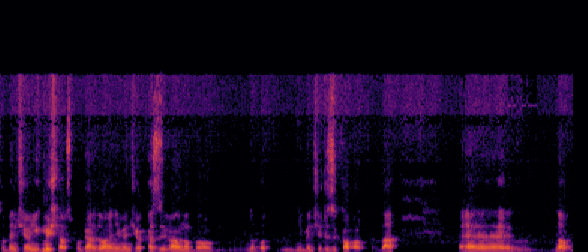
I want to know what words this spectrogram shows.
to będzie o nich myślał z pogardą, ale nie będzie okazywał, no bo, no bo nie będzie ryzykował, prawda? No,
